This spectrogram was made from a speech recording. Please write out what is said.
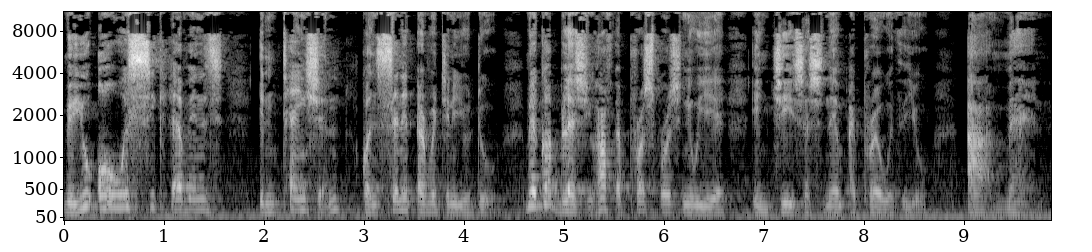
May you always seek heaven's intention concerning everything you do. May God bless you. Have a prosperous new year. In Jesus' name, I pray with you. Amen.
